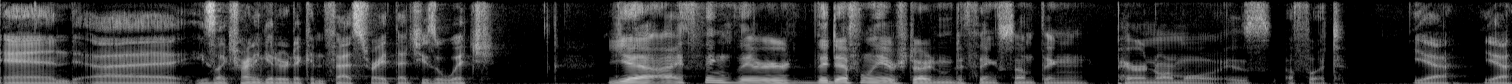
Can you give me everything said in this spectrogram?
and uh, he's like trying to get her to confess, right, that she's a witch. Yeah, I think they're they definitely are starting to think something paranormal is afoot. Yeah, yeah.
